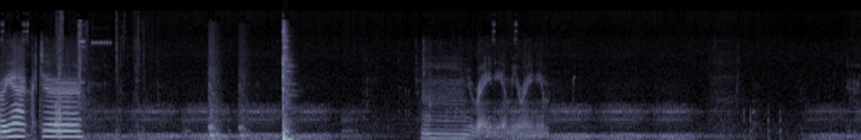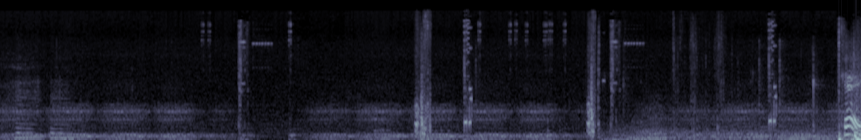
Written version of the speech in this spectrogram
Reactor. Hmm, uranium, uranium. Okay,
